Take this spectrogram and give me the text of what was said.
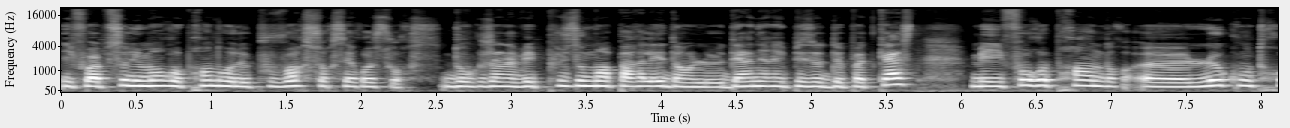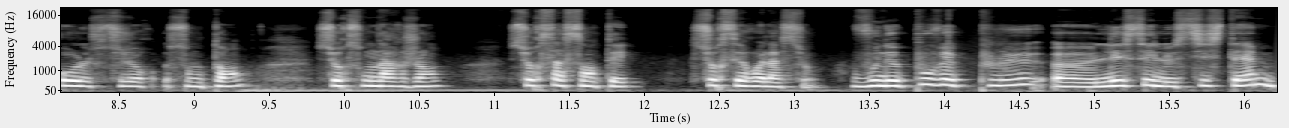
il faut absolument reprendre le pouvoir sur ses ressources. Donc j'en avais plus ou moins parlé dans le dernier épisode de podcast, mais il faut reprendre euh, le contrôle sur son temps, sur son argent, sur sa santé, sur ses relations. Vous ne pouvez plus euh, laisser le système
